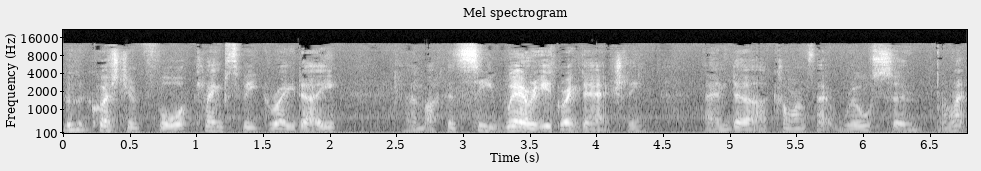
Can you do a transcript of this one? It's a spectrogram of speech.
Look at question 4 claims to be grade A. Um, I can see where it is grade A actually. And uh, I'll come on to that real soon. Alright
